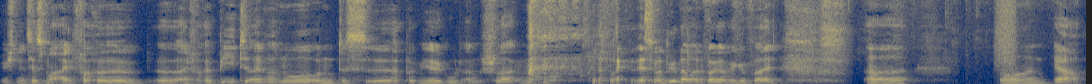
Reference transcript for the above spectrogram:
ich nenne es jetzt mal einfache, äh, einfacher Beat einfach nur und das äh, hat bei mir gut angeschlagen. erstmal drin am Anfang, hat mir gefallen. Äh, und ja,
